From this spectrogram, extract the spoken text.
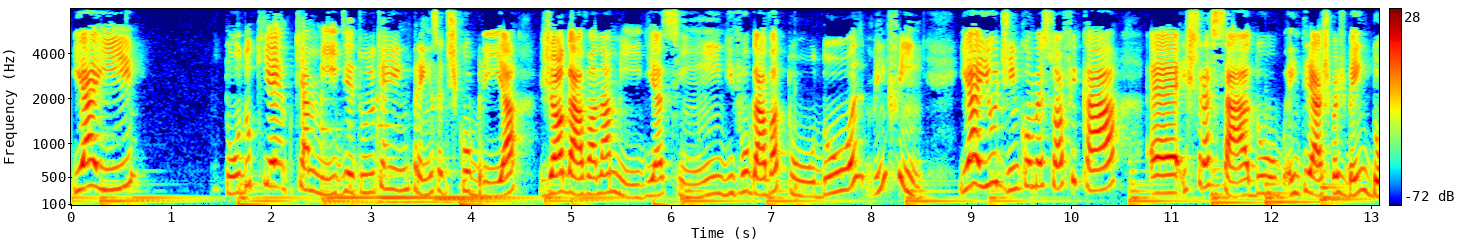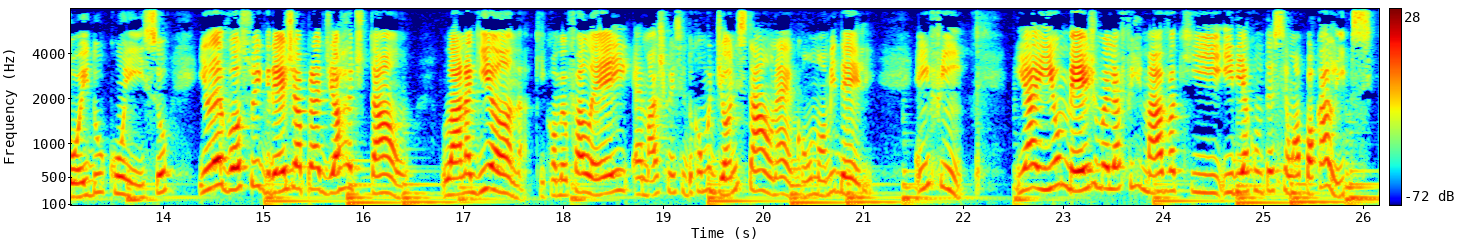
E aí tudo que, que a mídia, tudo que a imprensa descobria, jogava na mídia, assim, divulgava tudo, enfim. E aí o Jim começou a ficar é, estressado, entre aspas, bem doido com isso, e levou sua igreja para Georgetown, lá na Guiana, que, como eu falei, é mais conhecido como Johnstown, né, com o nome dele. Enfim, e aí o mesmo ele afirmava que iria acontecer um apocalipse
